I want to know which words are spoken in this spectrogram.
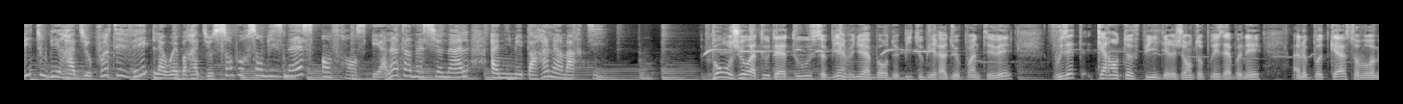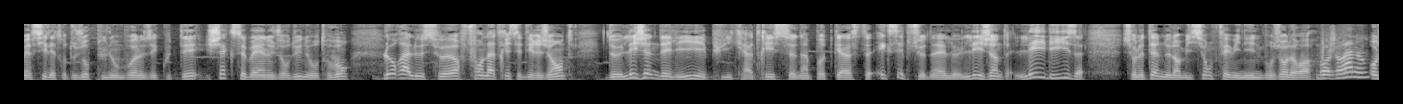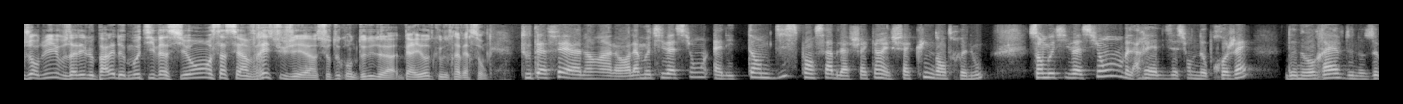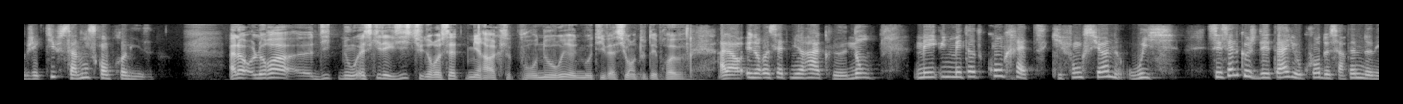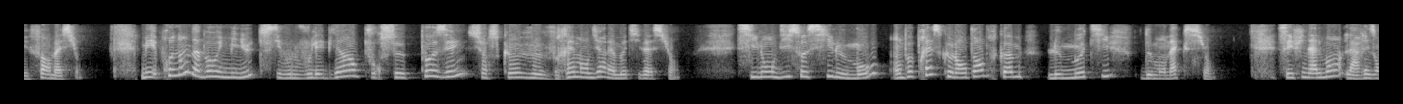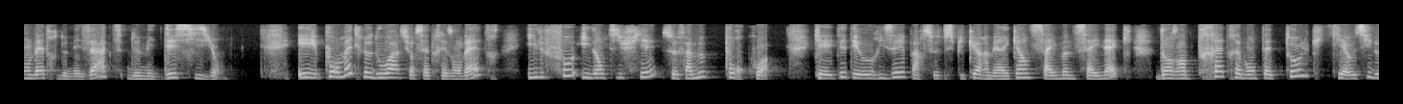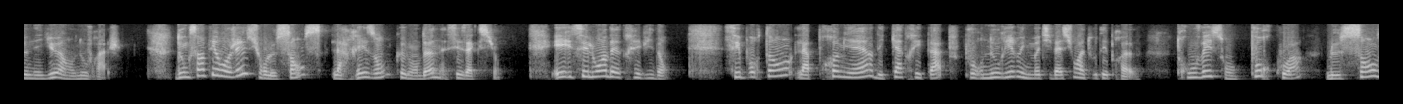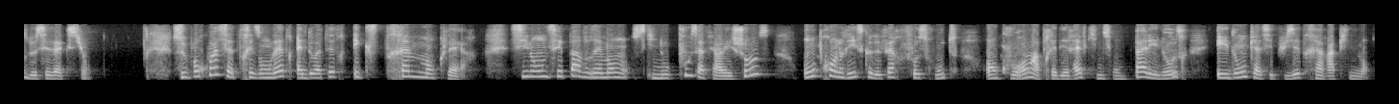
b2b-radio.tv, la web radio 100% business en France et à l'international, animée par Alain Marty. Bonjour à toutes et à tous, bienvenue à bord de B2B Radio.tv. Vous êtes 49 piles dirigeants d'entreprise abonnés à nos podcasts. On vous remercie d'être toujours plus nombreux à nous écouter. Chaque semaine, aujourd'hui, nous retrouvons Laura Lusfer, fondatrice et dirigeante de Legend Daily et puis créatrice d'un podcast exceptionnel, Legend Ladies, sur le thème de l'ambition féminine. Bonjour Laura. Bonjour Alain. Aujourd'hui, vous allez nous parler de motivation. Ça, c'est un vrai sujet, hein, surtout compte tenu de la période que nous traversons. Tout à fait Alain. Alors, la motivation, elle est indispensable à chacun et chacune d'entre nous. Sans motivation, la réalisation de nos projets, de nos rêves, de nos objectifs s'annonce compromise. Alors Laura, euh, dites-nous, est-ce qu'il existe une recette miracle pour nourrir une motivation à toute épreuve? Alors une recette miracle, non, mais une méthode concrète qui fonctionne, oui. C'est celle que je détaille au cours de certaines de mes formations. Mais prenons d'abord une minute, si vous le voulez bien, pour se poser sur ce que veut vraiment dire la motivation. Si l'on dissocie le mot, on peut presque l'entendre comme le motif de mon action. C'est finalement la raison d'être de mes actes, de mes décisions. Et pour mettre le doigt sur cette raison d'être, il faut identifier ce fameux pourquoi, qui a été théorisé par ce speaker américain Simon Sinek dans un très très bon TED Talk qui a aussi donné lieu à un ouvrage. Donc s'interroger sur le sens, la raison que l'on donne à ses actions. Et c'est loin d'être évident. C'est pourtant la première des quatre étapes pour nourrir une motivation à toute épreuve. Trouver son pourquoi, le sens de ses actions. Ce pourquoi cette raison d'être, elle doit être extrêmement claire. Si l'on ne sait pas vraiment ce qui nous pousse à faire les choses, on prend le risque de faire fausse route en courant après des rêves qui ne sont pas les nôtres et donc à s'épuiser très rapidement.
